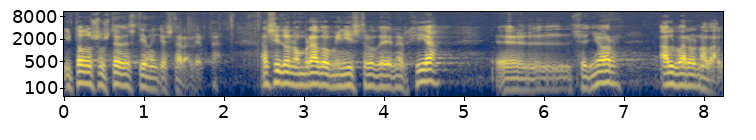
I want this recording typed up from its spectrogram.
y todos ustedes tienen que estar alerta. Ha sido nombrado ministro de Energía el señor Álvaro Nadal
